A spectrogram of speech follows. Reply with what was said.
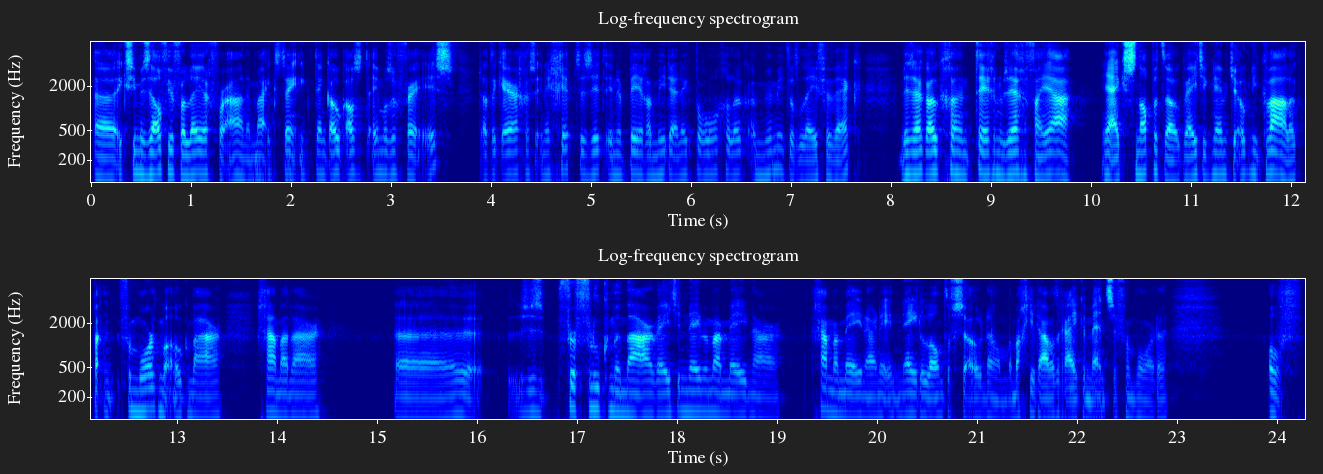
Uh, ik zie mezelf hier volledig voor aan. Maar ik denk, ik denk ook als het eenmaal zover is dat ik ergens in Egypte zit in een piramide en ik per ongeluk een mummie tot leven wek. Dan zou ik ook gewoon tegen hem zeggen van ja, ja, ik snap het ook. Weet je, ik neem het je ook niet kwalijk. Vermoord me ook maar. Ga maar naar. Uh, vervloek me maar, weet je. Neem me maar mee naar. Ga maar mee naar Nederland of zo. Dan mag je daar wat rijke mensen vermoorden. Of,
